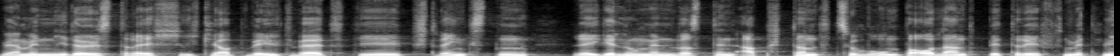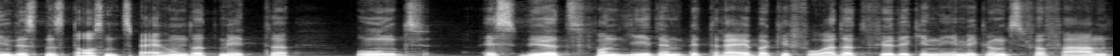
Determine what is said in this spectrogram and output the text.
Wir haben in Niederösterreich, ich glaube weltweit, die strengsten Regelungen, was den Abstand zu Wohnbauland betrifft, mit mindestens 1200 Meter. Und es wird von jedem Betreiber gefordert, für die Genehmigungsverfahren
